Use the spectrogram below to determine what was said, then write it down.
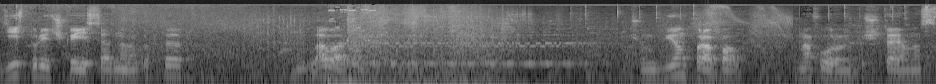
Здесь туречка есть одна. Как-то угловато. Причем Бьонг пропал. На форуме посчитаю у нас.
